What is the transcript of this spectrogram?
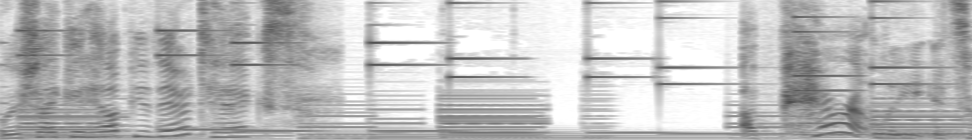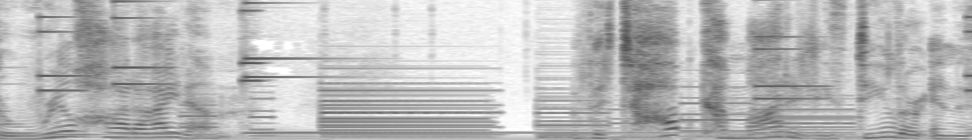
Wish I could help you there, Tex. Apparently, it's a real hot item. The top commodities dealer in the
